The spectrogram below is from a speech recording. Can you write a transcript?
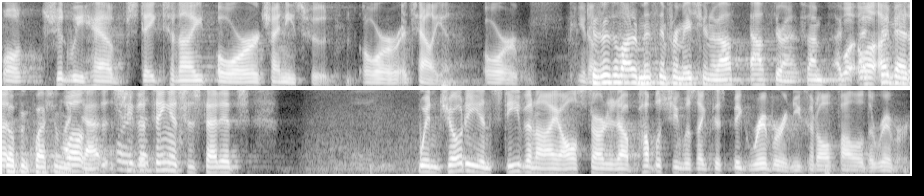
Well, should we have steak tonight or Chinese food or Italian or, you know? Because there's a lot of misinformation out, out there on it, so I'm, I Well, I well, said mean, that as the- an open question like that. th- See, the thing is, is that it's, when Jody and Steve and I all started out, publishing was like this big river and you could all follow the river.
